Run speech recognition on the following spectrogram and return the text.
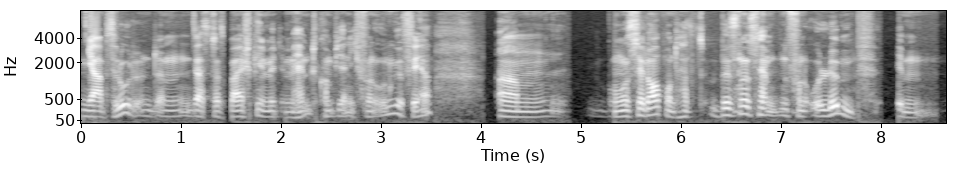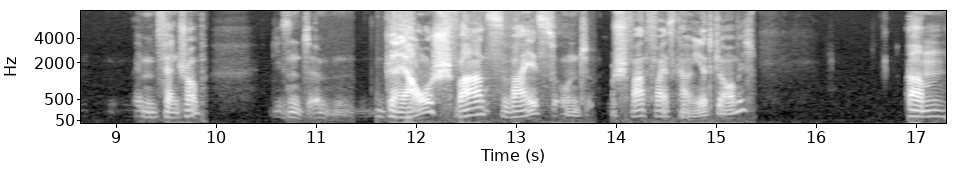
Ja, absolut. Und ähm, das, das Beispiel mit dem Hemd kommt ja nicht von ungefähr. Ähm, Borussia Dortmund hat Businesshemden von Olymp im im Fanshop. Die sind ähm, grau, schwarz, weiß und schwarz-weiß kariert, glaube ich. Ähm,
